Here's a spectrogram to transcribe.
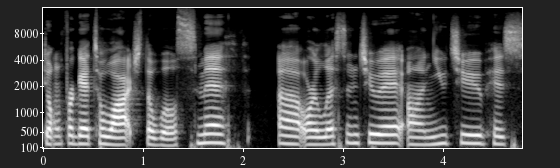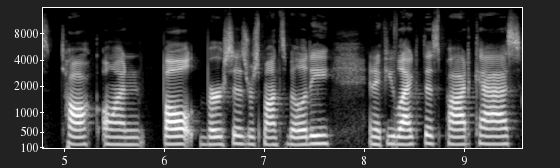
Don't forget to watch the Will Smith uh, or listen to it on YouTube, his talk on fault versus responsibility. And if you like this podcast,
